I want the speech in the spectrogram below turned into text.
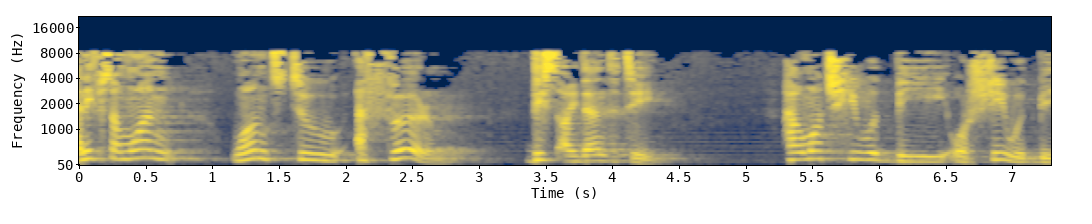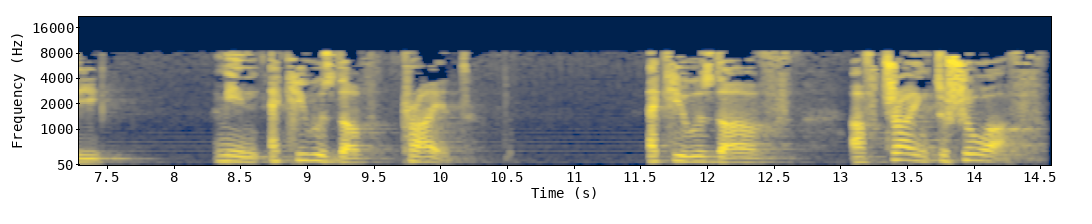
And if someone wants to affirm this identity, how much he would be or she would be, I mean, accused of pride, accused of, of trying to show off.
